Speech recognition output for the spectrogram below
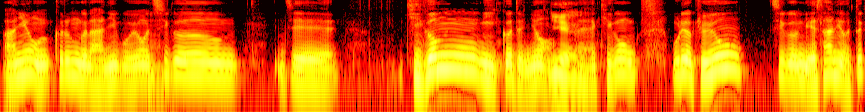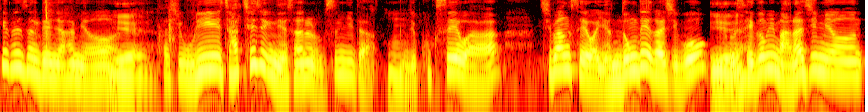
아니요 그런 건 음. 아니고요. 지금 이제 기금이 있거든요. 예. 네, 기금 우리가 교육 지금 예산이 어떻게 편성되냐 하면 예. 사실 우리 자체적인 예산은 없습니다. 음. 이제 국세와 지방세와 연동돼 가지고 예. 그 세금이 많아지면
